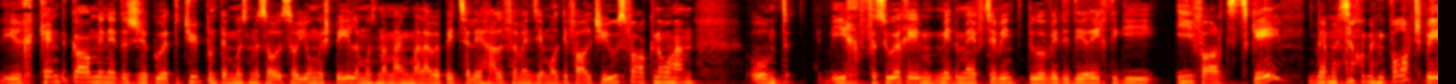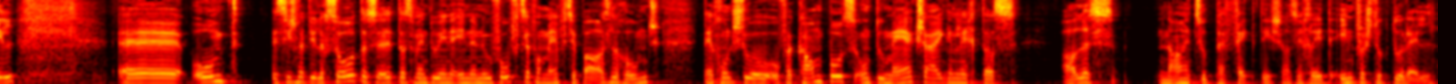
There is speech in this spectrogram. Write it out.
ich kenne den Garmin nicht, das ist ein guter Typ und dann muss man so, so jungen Spielern muss man manchmal auch ein bisschen helfen, wenn sie mal die falsche Ausfahrt genommen haben. Und ich versuche ihm mit dem FC Winterthur wieder die richtige Einfahrt zu geben, wenn man so mit dem Wortspiel. Äh, und es ist natürlich so, dass, äh, dass wenn du in, in eine U15 vom FC Basel kommst, dann kommst du auf einen Campus und du merkst eigentlich, dass alles nahezu perfekt ist. Also ich rede infrastrukturell.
